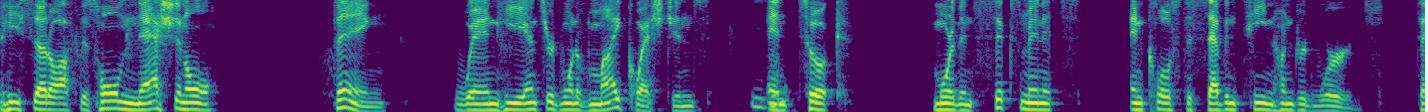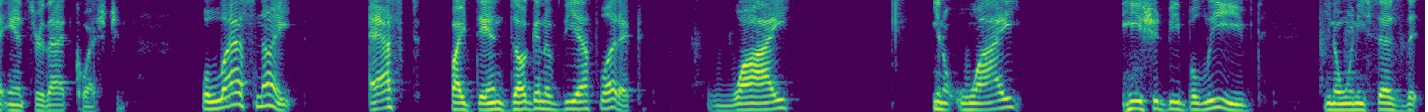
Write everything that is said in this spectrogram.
he set off this whole national thing when he answered one of my questions mm-hmm. and took more than six minutes and close to 1,700 words to answer that question. Well, last night, asked by Dan Duggan of The Athletic why, you know, why he should be believed you know when he says that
